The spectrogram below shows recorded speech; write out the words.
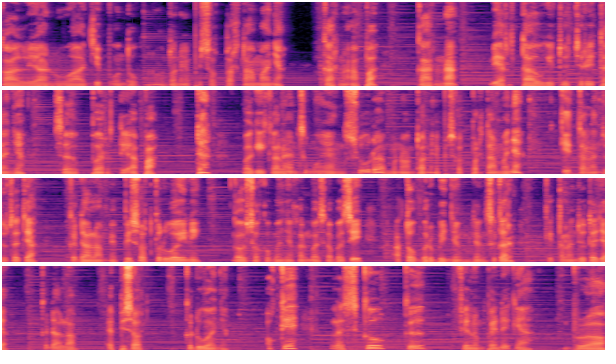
kalian wajib untuk menonton episode pertamanya. Karena apa? Karena biar tahu gitu ceritanya seperti apa. Bagi kalian semua yang sudah menonton episode pertamanya, kita lanjut saja ke dalam episode kedua ini. Gak usah kebanyakan basa-basi atau berbincang-bincang segar, kita lanjut aja ke dalam episode keduanya. Oke, let's go ke film pendeknya, bro.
